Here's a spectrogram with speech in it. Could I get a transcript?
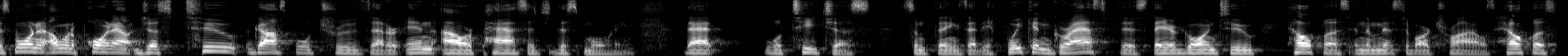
this morning, I want to point out just two gospel truths that are in our passage this morning that will teach us some things that if we can grasp this, they are going to help us in the midst of our trials, help us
